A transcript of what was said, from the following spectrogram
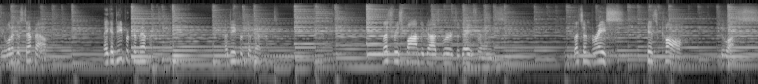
be willing to step out, make a deeper commitment, a deeper commitment. Let's respond to God's word today, friends. Let's embrace his call to us.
